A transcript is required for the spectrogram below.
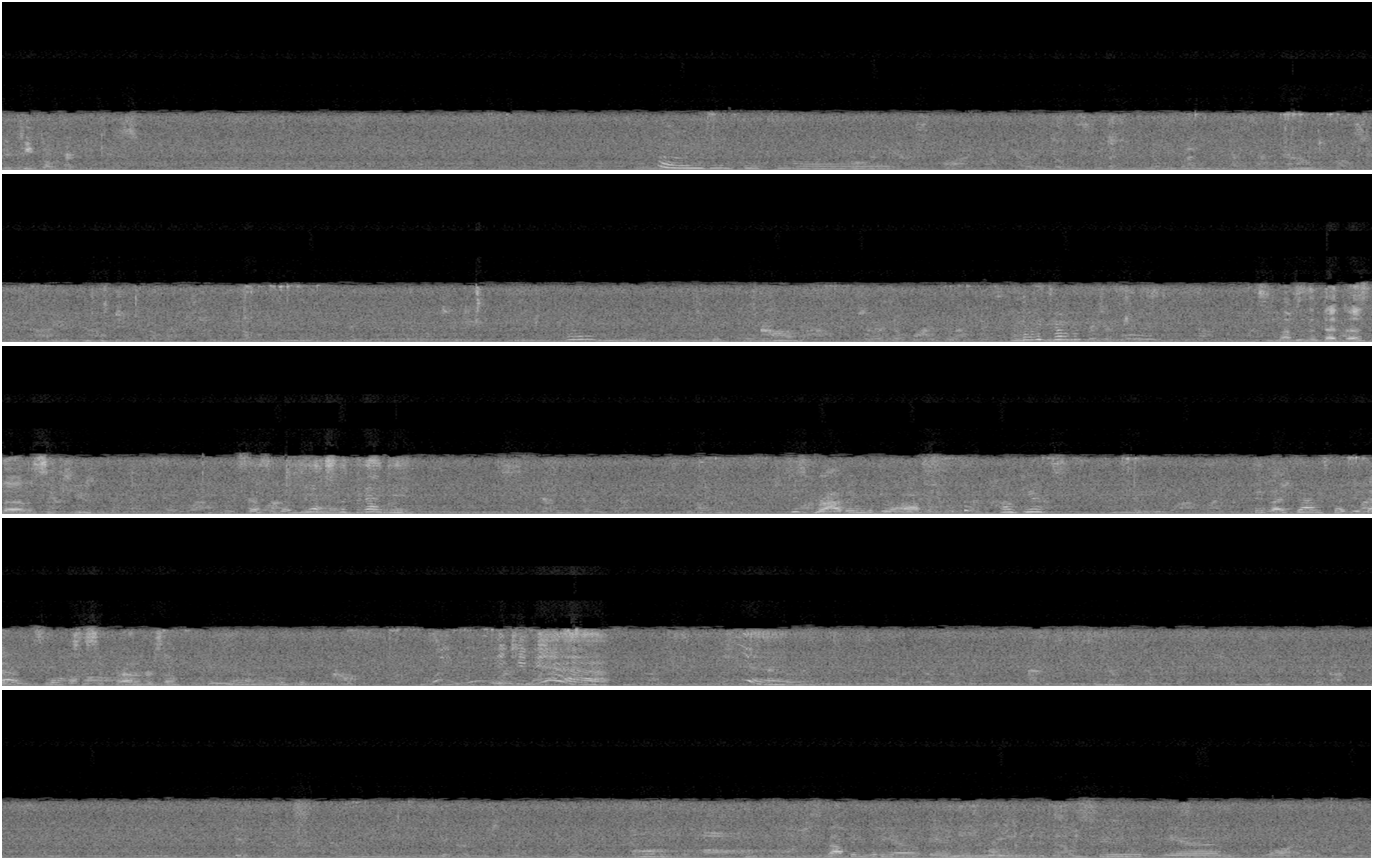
Your teeth don't hurt. To kiss. I'm so small. Oh. She loves that that does that. It's so cute. Yes, look what I did. She's grabbing the giraffe. How cute. She's like, dance, but you dance. She's so proud of herself. Yeah. Yeah. Yeah. Stopping video in You know, you want me to three, put it that way? two, and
